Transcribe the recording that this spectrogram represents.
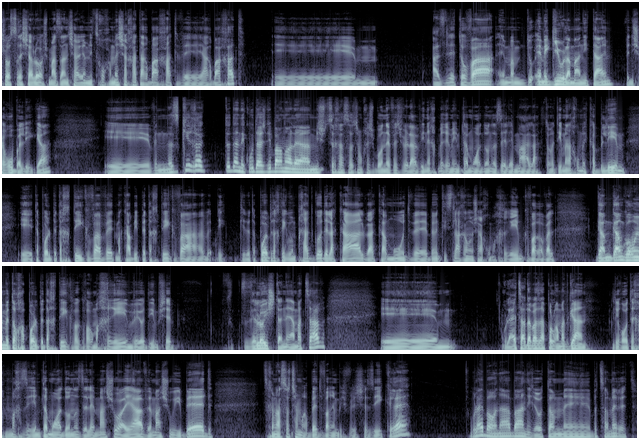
13-3, מאזן שערים ניצחו 5-1, 4-1 ו-4-1. אה, אז לטובה, הם, עמדו, הם הגיעו למאני טיים ונשארו בליגה. אה, ונזכיר רק, אתה יודע, נקודה שדיברנו עליה, מישהו צריך לעשות שם חשבון נפש ולהבין איך מרימים את המועדון הזה למעלה. זאת אומרת, אם אנחנו מקבלים אה, את הפועל פתח תקווה ואת מכבי פתח תקווה, כאילו את הפועל פתח תקווה מבחינת גודל הקהל והכמות, ובאמת תסלח לנו שאנחנו מכריעים כבר, אבל גם, גם גורמים בתוך הפועל פתח תקווה כבר מכריעים ויודעים שזה לא ישתנה המצב. אה, אולי הצעד הבא זה הפועל רמת גן, לראות איך מחזירים את המועדון הזה למה שהוא היה ומה שהוא איבד. צריכים לעשות שם הרבה דברים בשביל שזה יקרה. אולי בעונה הבאה נראה אותם uh, בצמרת.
